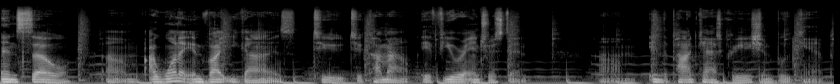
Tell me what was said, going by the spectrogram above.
And so um, I want to invite you guys to to come out if you are interested um, in the podcast creation bootcamp.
